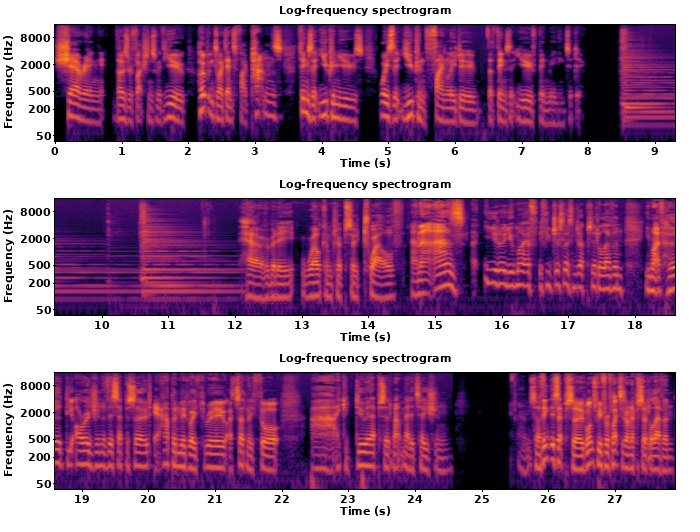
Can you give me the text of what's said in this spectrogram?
sharing those reflections with you, hoping to identify patterns, things that you can use, ways that you can finally do the things that you've been meaning to do. Hello, everybody. Welcome to episode 12. And as you know, you might have, if you just listened to episode 11, you might have heard the origin of this episode. It happened midway through. I suddenly thought, ah, I could do an episode about meditation. Um, so I think this episode, once we've reflected on episode 11,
